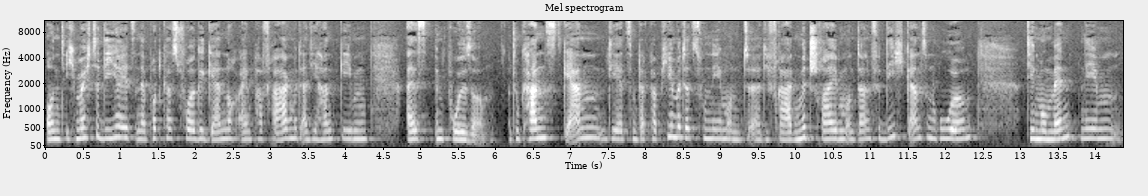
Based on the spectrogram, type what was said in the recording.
Und ich möchte dir jetzt in der Podcast-Folge gerne noch ein paar Fragen mit an die Hand geben, als Impulse. Du kannst gern dir jetzt ein Blatt Papier mit dazu nehmen und äh, die Fragen mitschreiben und dann für dich ganz in Ruhe den Moment nehmen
